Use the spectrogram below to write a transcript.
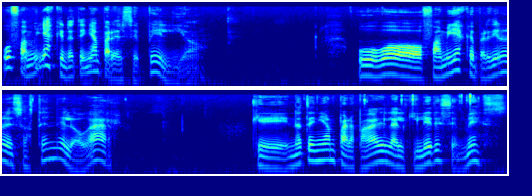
Hubo familias que no tenían para el sepelio. Hubo familias que perdieron el sostén del hogar, que no tenían para pagar el alquiler ese mes.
